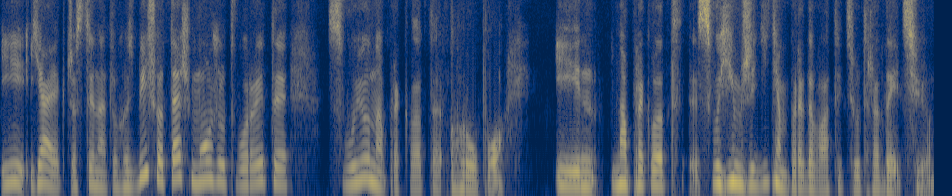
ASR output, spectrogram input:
і я, як частина чогось більшого, теж можу творити свою, наприклад, групу. І, наприклад, своїм же дітям передавати цю традицію.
